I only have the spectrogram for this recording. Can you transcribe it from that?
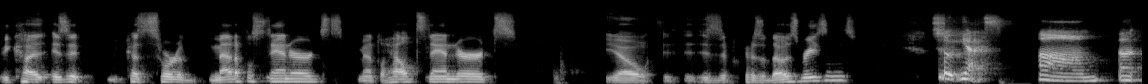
because is it because sort of medical standards, mental health standards, you know, is it because of those reasons? So yes, um, uh,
